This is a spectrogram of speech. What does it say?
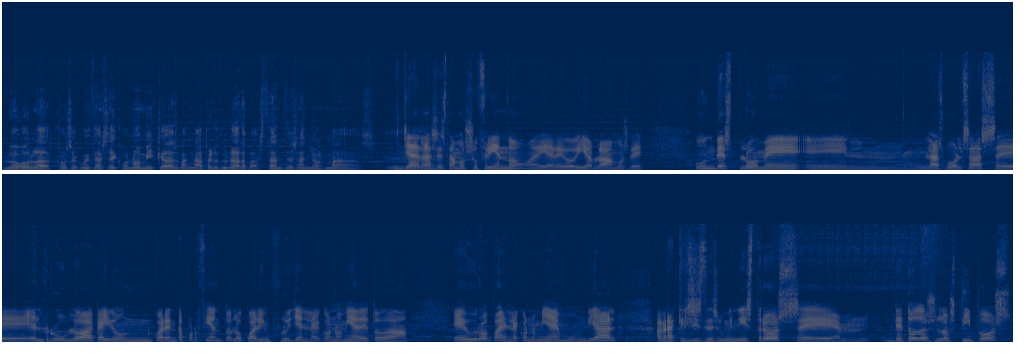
Luego las consecuencias económicas van a perdurar bastantes años más. Ya las eh, estamos sufriendo a día de hoy. Hablábamos de un desplome en las bolsas. Eh, el rublo ha caído un 40%, lo cual influye en la economía de toda Europa, en la economía mundial. Habrá crisis de suministros de todos los tipos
